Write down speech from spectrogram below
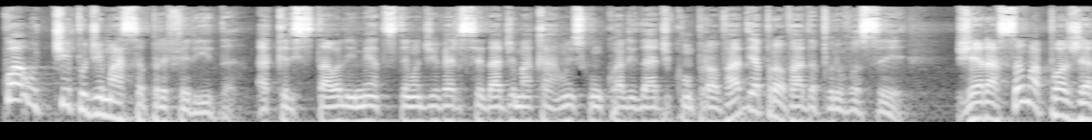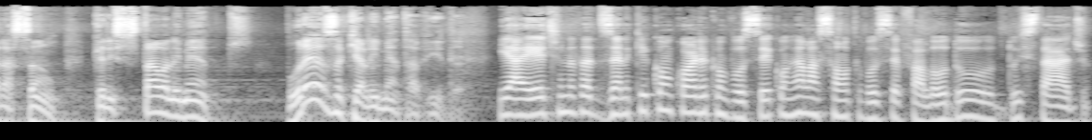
Qual o tipo de massa preferida? A Cristal Alimentos tem uma diversidade de macarrões com qualidade comprovada e aprovada por você. Geração após geração, Cristal Alimentos, pureza que alimenta a vida. E a Edna está dizendo que concorda com você com relação ao que você falou do, do estádio.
